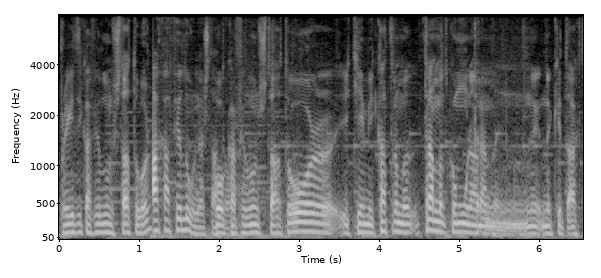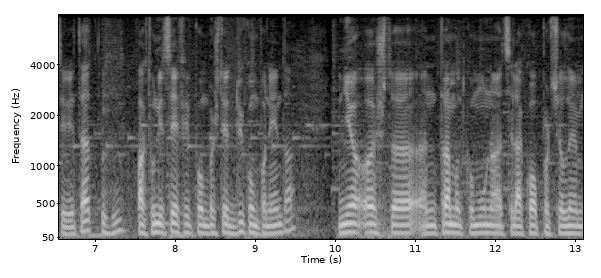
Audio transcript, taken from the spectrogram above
projekti ka fillu në shtator. A ka fillu në shtator? Po, ka fillu në shtator, i kemi 13 komuna në këtë aktivitet. Mhm. Fakt, UNICEF-i po mbështet dy komponenta. Një është në 13 komuna e cila ka për qëllim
